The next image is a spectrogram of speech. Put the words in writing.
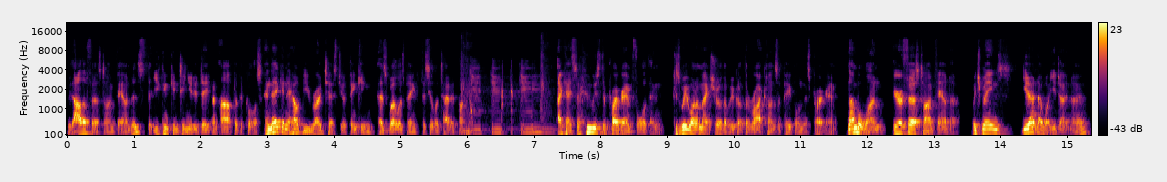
with other first time founders that you can continue to deepen after the course. And they're going to help you road test your thinking as well as being facilitated by them. Okay, so who is the program for then? Because we want to make sure that we've got the right kinds of people in this program. Number one, you're a first time founder, which means you don't know what you don't know.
